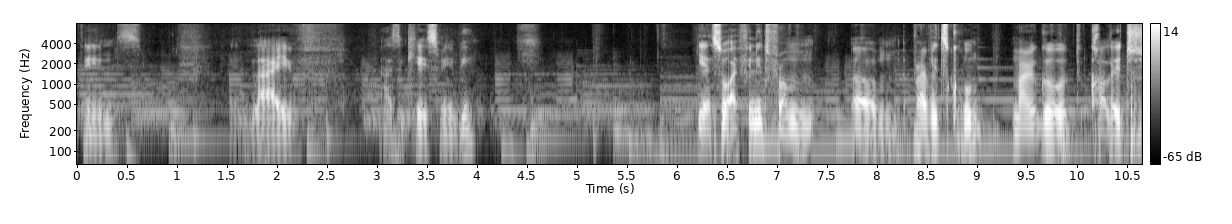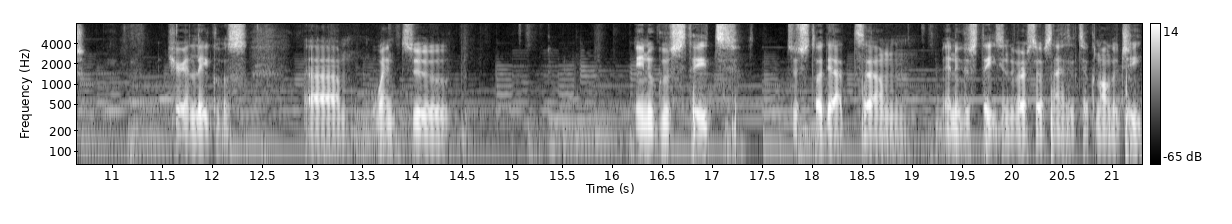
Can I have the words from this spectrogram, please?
things live, as the case may be. Yeah, so I finished from um, a private school, Marigold College, here in Lagos. Um, went to Enugu State to study at um, Enugu State University of Science and Technology.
